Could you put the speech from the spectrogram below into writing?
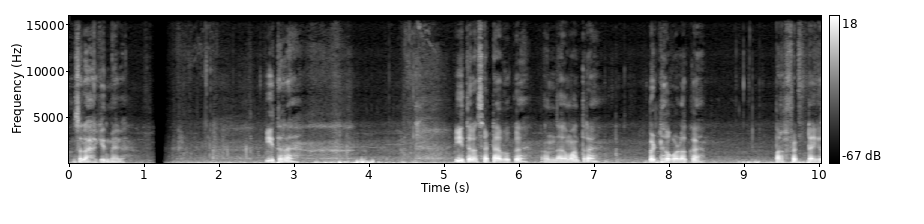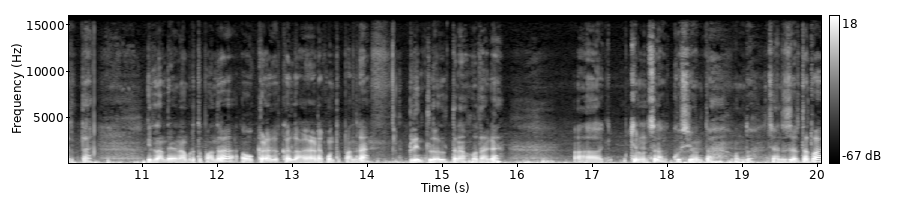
ಒಂದ್ಸಲ ಹಾಕಿದ ಮ್ಯಾಗ. ಈ ಥರ ಈ ಥರ ಸೆಟ್ ಆಗ್ಬೇಕು. ಅಂದಾಗ ಮಾತ್ರ ಬೆಡ್ ಹೋಗೋಳಕ್ಕೆ ಪರ್ಫೆಕ್ಟಾಗಿರುತ್ತೆ ಇಲ್ಲಾಂದ್ರೆ ಏನಾಗ್ಬಿಡ್ತಪ್ಪ ಅಂದ್ರೆ, ಅವು ಕೆಳಗೆ ಕಲ್ಲು ಆಡಕ್ಕೆ ಕುಂತಪ್ಪ ಅಂದ್ರೆ ಪ್ಲಿಂತ್ ಲೆವೆಲ್ ತನಕ ಹೋದಾಗ ಕೆಲವೊಂದು ಸಲ ಕುಸಿಯುವಂಥ ಒಂದು ಚಾನ್ಸಸ್ ಇರುತ್ತೆ. ಅಥವಾ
